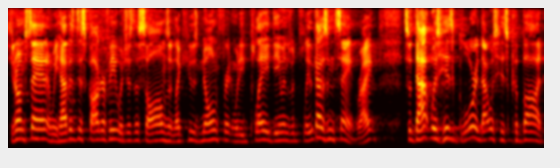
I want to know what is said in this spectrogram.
You know what I'm saying? And we have his discography, which is the Psalms, and like he was known for it. And when he'd play, demons would flee. The guy was insane, right? So that was his glory. That was his kabod.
